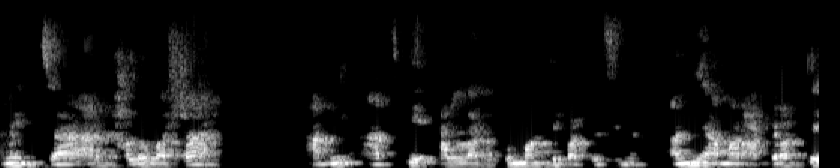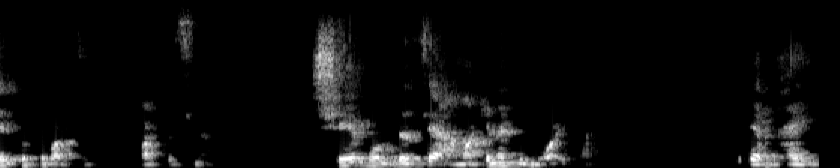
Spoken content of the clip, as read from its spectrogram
আমি যার ভালোবাসা, আমি আজকে আল্লাহর হুকুম মানতে পারতেছি না। আমি আমার আগ্রাহ তৈরি করতে পারতেছি না। সে বলতেছে, আমাকে নাকি ভয় পায়। এটা ভাই,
